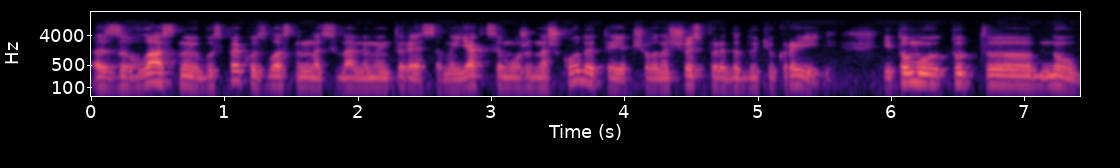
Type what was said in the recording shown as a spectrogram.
з власною безпекою, з власними національними інтересами. Як це може нашкодити, якщо вони щось передадуть Україні? І тому тут е, ну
